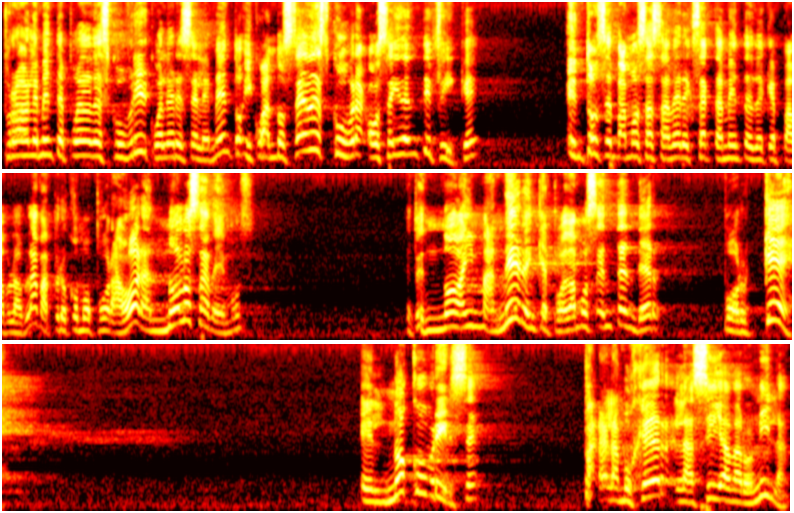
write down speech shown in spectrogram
probablemente pueda descubrir cuál era ese elemento. Y cuando se descubra o se identifique, entonces vamos a saber exactamente de qué Pablo hablaba. Pero como por ahora no lo sabemos, entonces no hay manera en que podamos entender por qué el no cubrirse para la mujer la hacía varonila.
